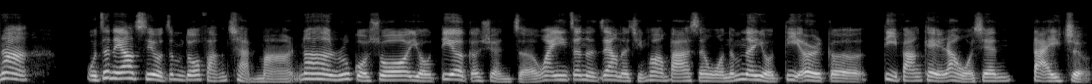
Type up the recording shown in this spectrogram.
那我真的要持有这么多房产吗？那如果说有第二个选择，万一真的这样的情况发生，我能不能有第二个地方可以让我先待着？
